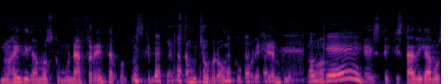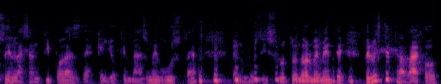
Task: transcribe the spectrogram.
no hay, digamos, como una afrenta por cosas que me, gusta mucho Bronco, por ejemplo, ¿no? Este, que está, digamos, en las antípodas de aquello que más me gusta, pero los disfruto enormemente. Pero este trabajo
